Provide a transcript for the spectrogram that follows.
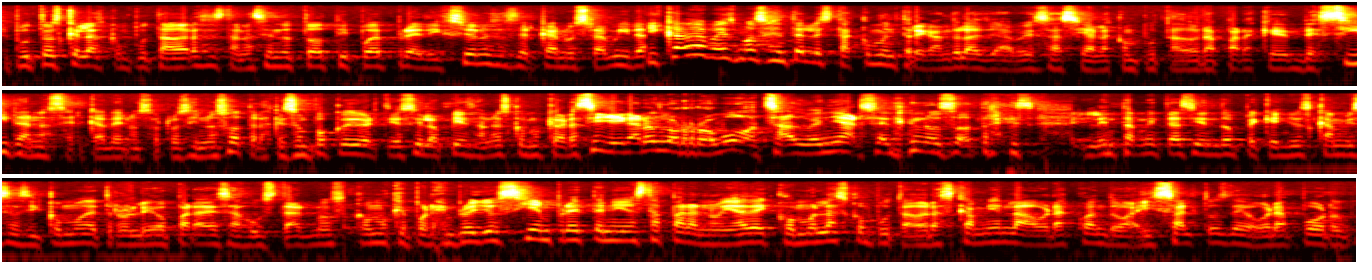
el punto es que las computadoras están haciendo todo tipo de predicciones acerca de nuestra vida y cada vez más gente le está como entregando las llaves hacia la computadora para que decidan acerca de nosotros y nosotras, que es un poco divertido si lo piensan. No es como que ahora sí llegaron los robots a adueñarse de nosotros, lentamente haciendo pequeños cambios así como de troleo para desajustarnos. Como que, por ejemplo, yo siempre he tenido esta paranoia de cómo las computadoras cambian la hora cuando hay saltos de hora por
